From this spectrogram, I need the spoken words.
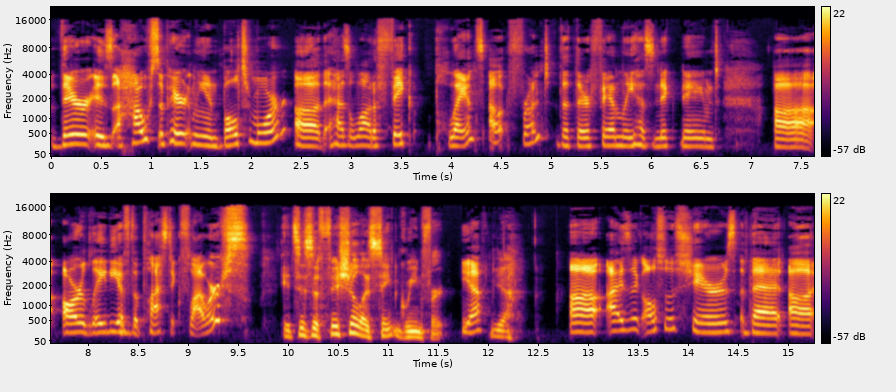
There is a house apparently in Baltimore uh, that has a lot of fake plants out front that their family has nicknamed uh, Our Lady of the Plastic Flowers. It's as official as Saint Guinefort. Yeah. Yeah. Uh, Isaac also shares that uh,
